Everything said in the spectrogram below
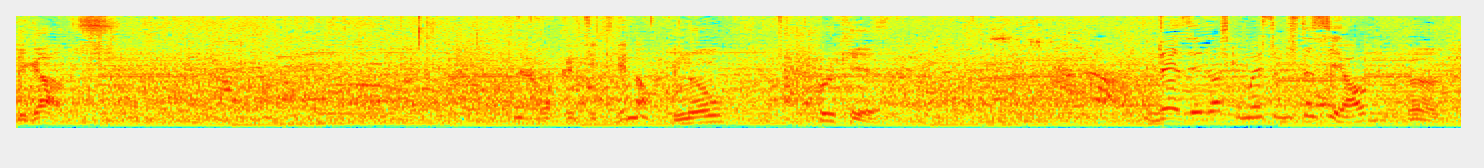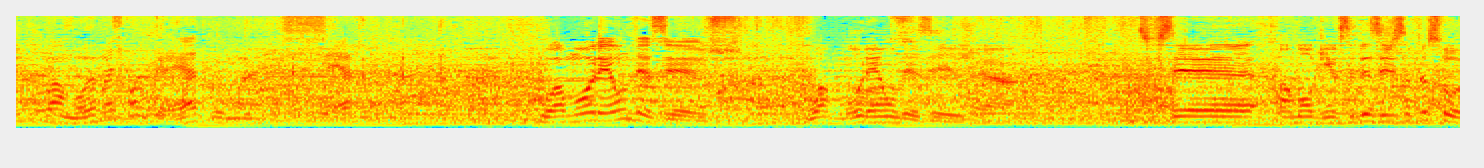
ligados? Eu acredito que não. Não? Por quê? O desejo acho que é mais substancial, né? Ah, O amor é mais concreto, mais certo. O amor é um desejo. o amor é um desejo. Se você ama alguém, você deseja essa pessoa.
